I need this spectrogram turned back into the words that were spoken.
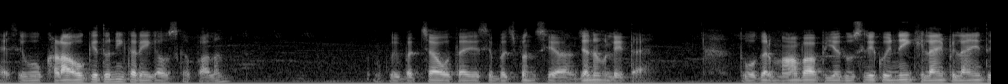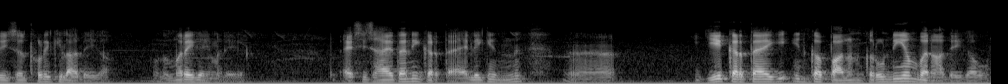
ऐसे वो खड़ा होके तो नहीं करेगा उसका पालन। कोई बच्चा होता है, जैसे बचपन से जन्म लेता है तो अगर माँ बाप या दूसरे कोई नहीं खिलाएँ पिलाएँ तो ईश्वर थोड़े खिला देगा, वो तो मरेगा ही मरेगा। तो ऐसी सहायता नहीं करता है, लेकिन ये करता है कि इनका पालन करो, नियम बना देगा वो,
